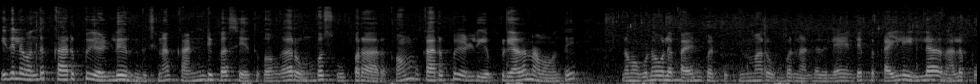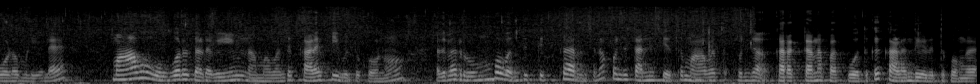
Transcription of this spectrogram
இதில் வந்து கருப்பு எள்ளு இருந்துச்சுன்னா கண்டிப்பாக சேர்த்துக்கோங்க. ரொம்ப சூப்பராக இருக்கும். கருப்பு எள்ளு எப்படியாவது நம்ம வந்து நம்ம உணவில் பயன்படுத்திக்கணுமா. ரொம்ப நல்லது இல்லை என்கிட்ட இப்போ கையில் இல்லாதனால போட முடியலை. மாவு ஒவ்வொரு தடவையும் நம்ம வந்து கலக்கி விட்டுக்கணும். அது மாதிரி ரொம்ப வந்து திக்காக இருந்துச்சுன்னா கொஞ்சம் தண்ணி சேர்த்து மாவை கொஞ்சம் கரெக்டான பக்குவத்துக்கு கலந்து எடுத்துக்கோங்க.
